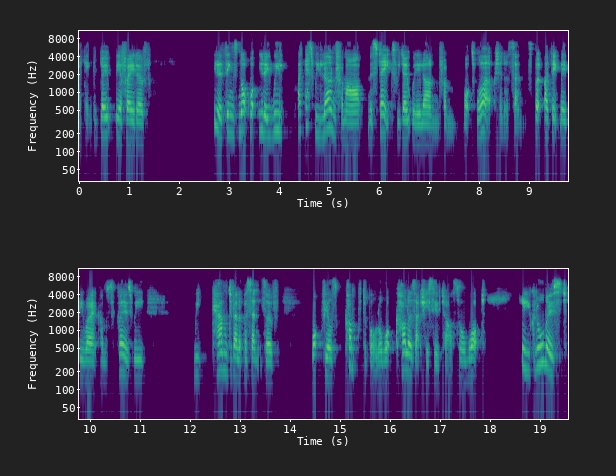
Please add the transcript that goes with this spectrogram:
i think and don't be afraid of you know things not what you know we I guess we learn from our mistakes. We don't really learn from what's worked in a sense. But I think maybe where it comes to clothes, we we can develop a sense of what feels comfortable or what colours actually suit us or what you know, you could almost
